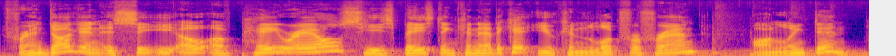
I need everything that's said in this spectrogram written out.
Fran Duggan is CEO of Payrailz. He's based in Connecticut. You can look for Fran on LinkedIn.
